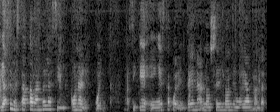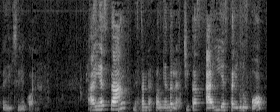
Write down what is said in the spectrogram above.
ya se me está acabando la silicona, les cuento. Así que en esta cuarentena no sé en dónde voy a mandar pedir silicona. Ahí están, me están respondiendo las chicas. Ahí está el grupo.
